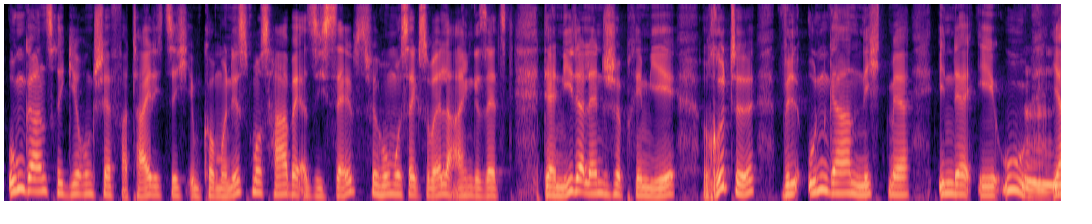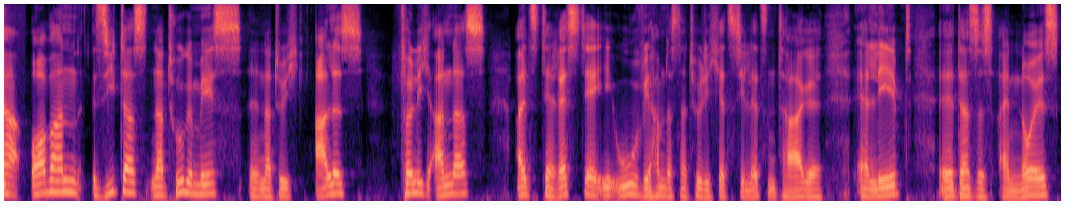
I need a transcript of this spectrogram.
Ungarns Regierungschef verteidigt sich. Im Kommunismus habe er sich selbst für Homosexuelle eingesetzt. Der niederländische Premier Rütte will Ungarn nicht mehr in der EU. Mhm. Ja, Orban sieht das naturgemäß äh, natürlich alles völlig anders als der Rest der EU. Wir haben das natürlich jetzt die letzten Tage erlebt, äh, dass es ein neues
